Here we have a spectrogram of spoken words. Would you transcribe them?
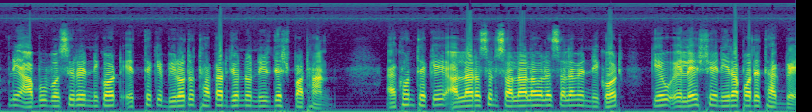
আপনি আবু বসিরের নিকট এর থেকে বিরত থাকার জন্য নির্দেশ পাঠান। এখন থেকে আল্লাহ রসুল সাল্লাহ সাল্লামের নিকট কেউ এলে সে নিরাপদে থাকবে।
